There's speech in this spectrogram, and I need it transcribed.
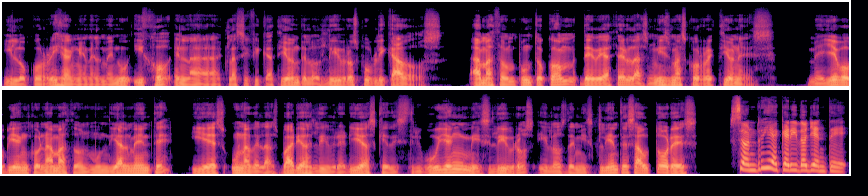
y lo corrijan en el menú hijo en la clasificación de los libros publicados. Amazon.com debe hacer las mismas correcciones. Me llevo bien con Amazon mundialmente y es una de las varias librerías que distribuyen mis libros y los de mis clientes autores. Sonríe, querido oyente.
